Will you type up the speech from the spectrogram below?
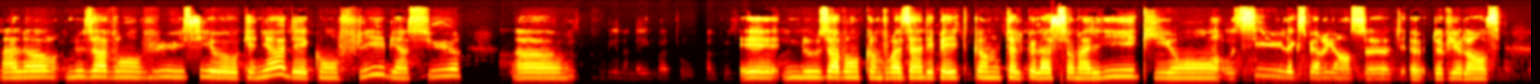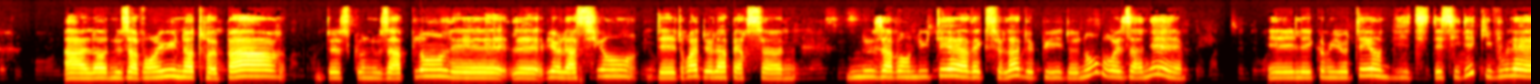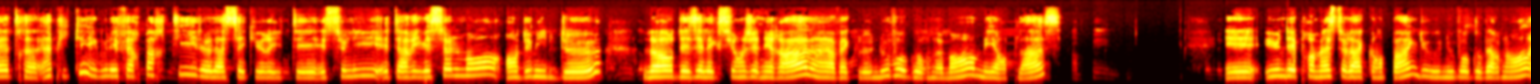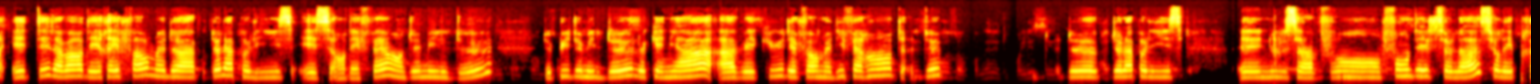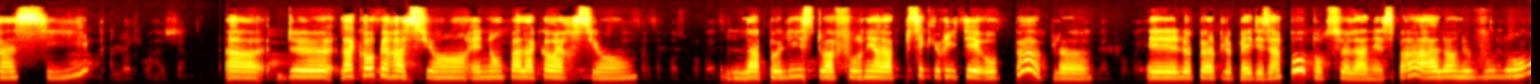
Alors, nous avons vu ici au Kenya des conflits, bien sûr, euh, et nous avons comme voisins des pays comme tels que la Somalie qui ont aussi eu l'expérience euh, euh, de, violence. Alors, nous avons eu notre part de ce que nous appelons les violations des droits de la personne. Nous avons lutté avec cela depuis de nombreuses années et les communautés ont décidé qu'ils voulaient être impliqués, ils voulaient faire partie de la sécurité. Et cela est arrivé seulement en 2002 lors des élections générales hein, avec le nouveau gouvernement mis en place. Et une des promesses de la campagne du nouveau gouvernement était d'avoir des réformes de la, police. Et en effet, en 2002, depuis 2002, le Kenya a vécu des formes différentes de, la police. Et nous avons fondé cela sur les principes euh, de la coopération et non pas la coercion. La police doit fournir la sécurité au peuple et le peuple paye des impôts pour cela, n'est-ce pas? Alors nous voulons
